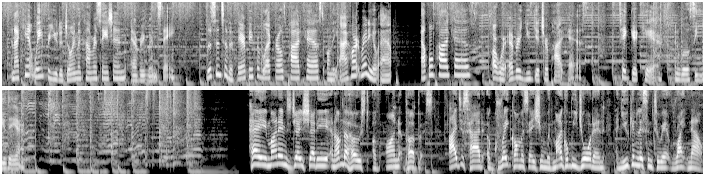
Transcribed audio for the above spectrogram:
and I can't wait for you to join the conversation every Wednesday. Listen to the Therapy for Black Girls podcast on the iHeartRadio app, Apple Podcasts, or wherever you get your podcasts. Take good care, and we'll see you there. Hey, my name's Jay Shetty, and I'm the host of On Purpose. I just had a great conversation with Michael B. Jordan, and you can listen to it right now.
